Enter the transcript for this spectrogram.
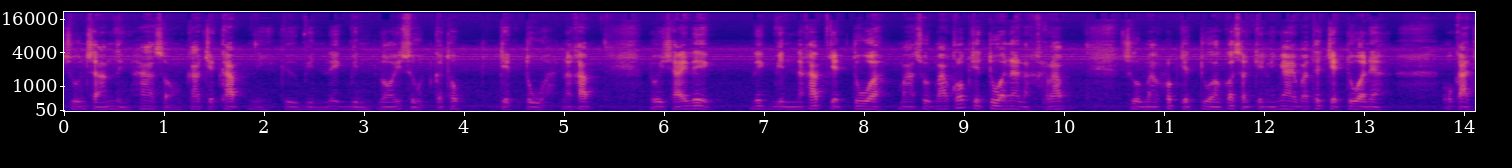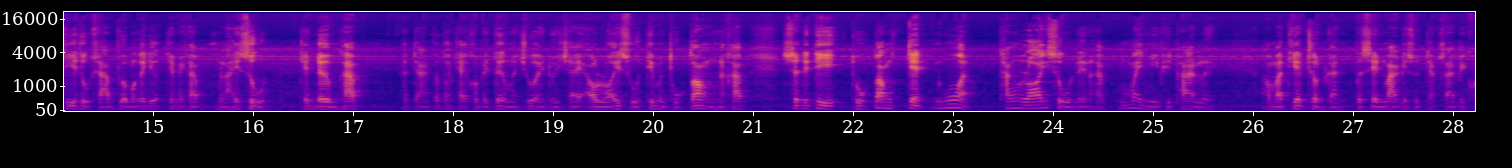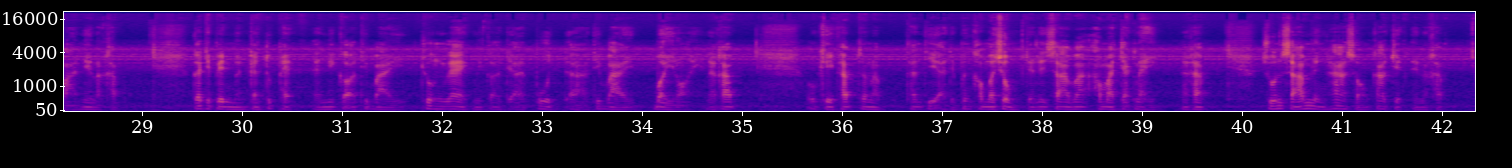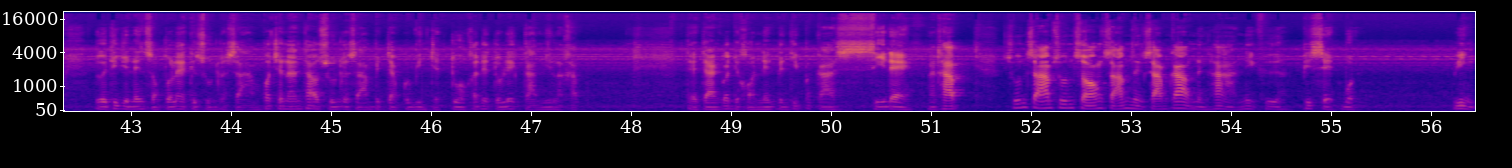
031529ครับ นี่คือวินเลขวินร้อยสูตรกระทบ 7 ตัวนะครับ โดยใช้เลขเลขวินนะครับ 7 ตัวมาสูตรมาครบ 7 ตัวนั่นแหละครับ สูตรมาครบ 7 ตัวก็สังเกตง่ายๆว่าถ้า 7 ตัวเนี่ยโอกาสที่จะถูก 3 ตัวมันก็เยอะใช่ไหมครับหลายสูตร เช่นเดิมครับ อาจารย์ก็ต้องใช้คอมพิวเตอร์มาช่วย โดยใช้เอาร้อยสูตรที่มันถูกต้องนะครับ สถิติถูกต้อง 7 งวดทั้งร้อยสูตรเลยนะครับ ไม่มีผิดพลาดเลย เอามาเทียบชนกันเปอร์เซ็นต์มากที่สุดจากซ้ายไปขวานี่แหละครับ ก็จะเป็นเหมือนกันทุกแผ่นอันนี้ก็อธิบายช่วงแรกนี่ก็จะพูดอธิบายบ่อยหน่อยนะครับ โอเคครับสำหรับท่านที่อาจจะเพิ่งเข้ามาชม จะได้ทราบว่าเอามาจากไหนนะครับ 03152297เนี่ยนะครับ โดยที่จะเน้น 2 ตัวแรกคือ 0 กับ 3 เพราะฉะนั้นถ้าเอา 0 กับ 3 ไปจับกับวิน 7 ตัวก็ได้ตัวเลขตามนี้แหละครับ แต่อาจารย์ก็จะขอเน้นเป็นที่ปากกาสีแดงนะครับ 03 02 31 39 15 นี่คือพิเศษบนวิ่ง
